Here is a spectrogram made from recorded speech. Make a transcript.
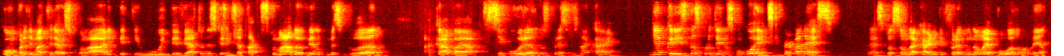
Compra de material escolar, IPTU, IPVA, tudo isso que a gente já está acostumado a ver no começo do ano, acaba segurando os preços da carne. E a crise das proteínas concorrentes que permanece. A situação da carne de frango não é boa no momento,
